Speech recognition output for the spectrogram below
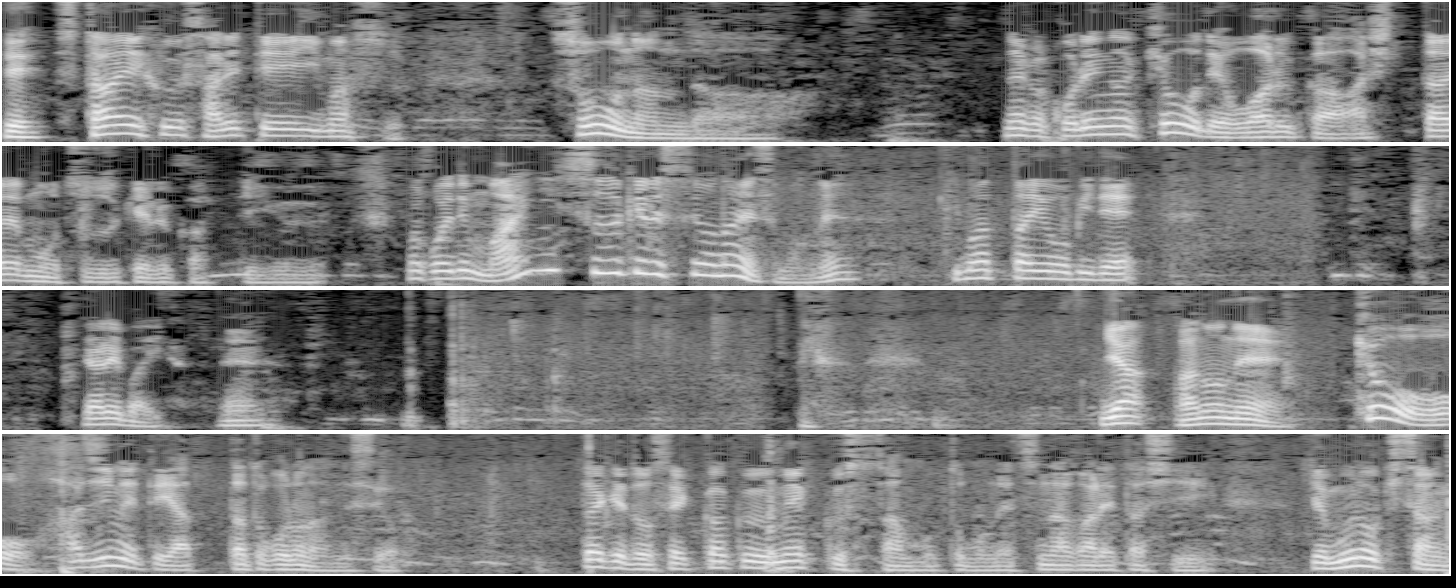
え、スタイフされています。そうなんだ。なんかこれが今日で終わるか明日も続けるかっていう。まあこれでも毎日続ける必要ないですもんね。決まった曜日でやればいいよね。いや、あのね、今日初めてやったところなんですよ。だけどせっかくメックスさんもともね、繋がれたし、いや、室木さん、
